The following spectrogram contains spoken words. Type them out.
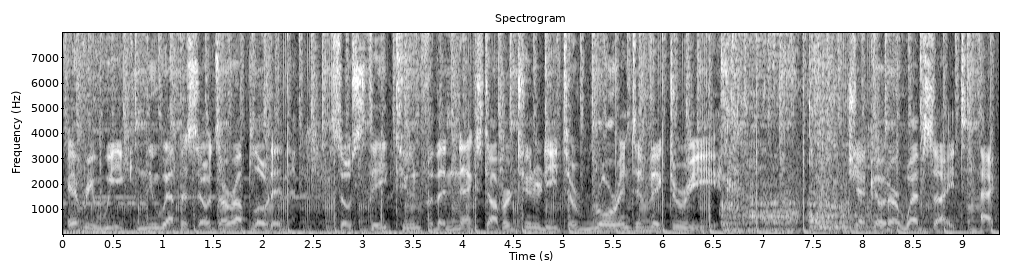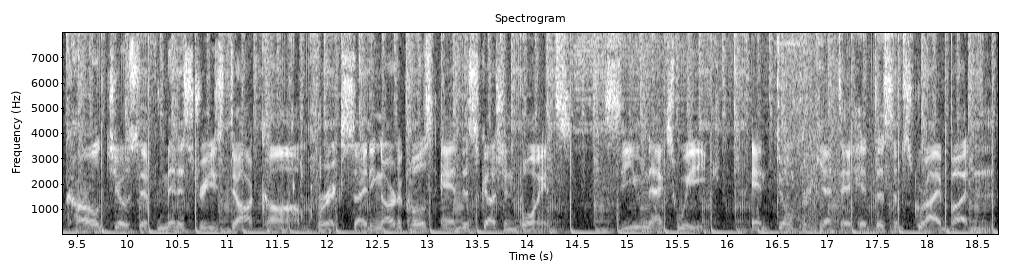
Every week, new episodes are uploaded, so stay tuned for the next opportunity to roar into victory. Check out our website at karljosephministries.com for exciting articles and discussion points. See you next week, and don't forget to hit the subscribe button.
